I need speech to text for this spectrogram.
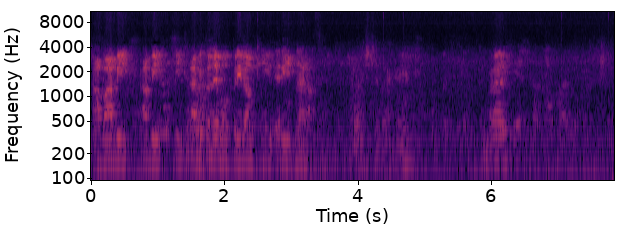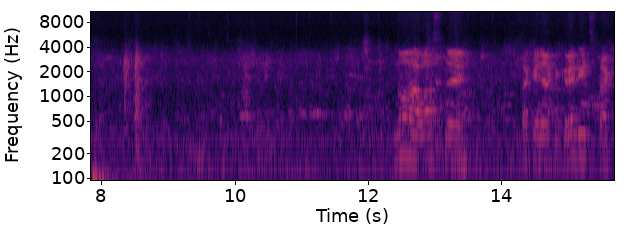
Alebo aby, aby, aby to nebol pri veľký read naraz. Ešte tak, hej. Dobre. No a vlastne také nejaké kredit, tak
